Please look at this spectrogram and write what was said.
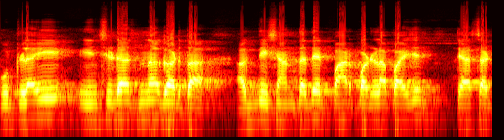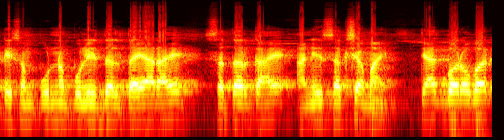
कुठलाही इन्सिडन्स न घडता अगदी शांततेत पार पडला पाहिजे. त्यासाठी संपूर्ण पोलीस दल तयार आहे सतर्क आहे आणि सक्षम आहे. त्याचबरोबर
